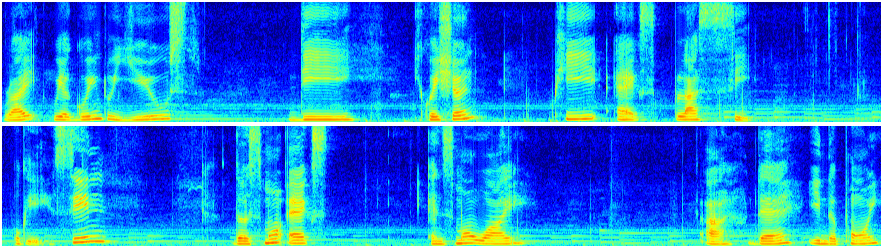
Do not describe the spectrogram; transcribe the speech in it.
right? We are going to use the equation px plus c. Okay, since the small x and small y are there in the point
